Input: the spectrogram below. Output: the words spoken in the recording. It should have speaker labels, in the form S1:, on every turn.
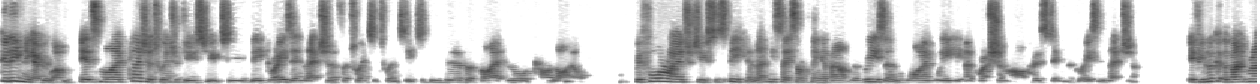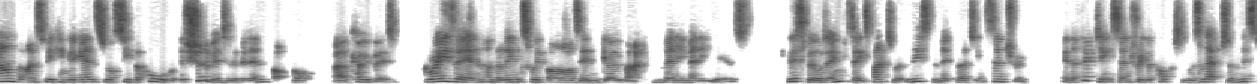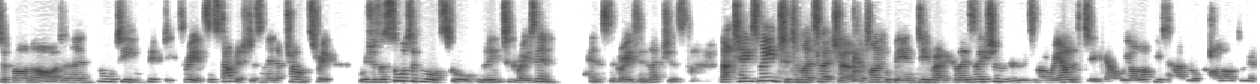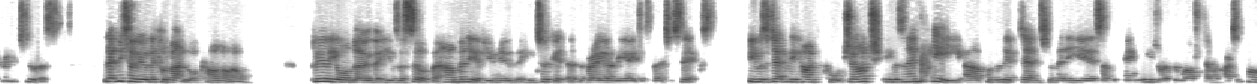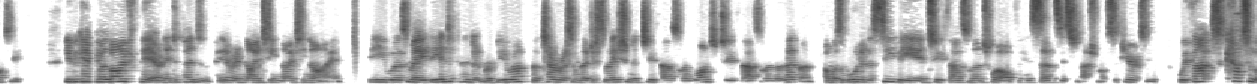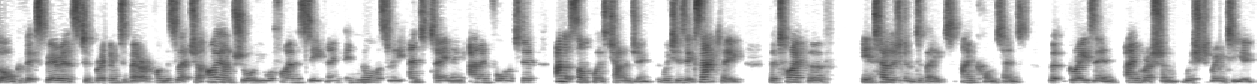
S1: Good evening, everyone. It's my pleasure to introduce you to the Gray's Inn Lecture for 2020 to be delivered by Lord Carlile. Before I introduce the speaker, let me say something about the reason why we at Gresham are hosting the Gray's Inn Lecture. If you look at the background that I'm speaking against, you'll see the hall that this should have been delivered in, but for uh, COVID. Gray's Inn and the links with Barnard's Inn go back many, many years. This building dates back to at least the mid 13th century. In the 15th century, the property was let to Mr. Barnard, and in 1453, it was established as an inn of chancery, which is a sort of law school linked to Gray's Inn, hence the Gray's Inn lectures. That takes me to tonight's lecture, the title being De-Radicalisation, Illusion or Reality, and we are lucky to have Lord Carlile delivering it to us. Let me tell you a little about Lord Carlile. Clearly, you all know that he was a silk, but how many of you knew that he took it at the very early age of 36? He was a Deputy High Court judge. He was an MP uh, for the Lib Dems for many years and became leader of the Welsh Democratic Party. He became a life peer, an independent peer, in 1999. He was made the independent reviewer for terrorism legislation in 2001 to 2011 and was awarded a CBE in 2012 for his services to national security. With that catalogue of experience to bring to bear upon this lecture, I am sure you will find this evening enormously entertaining and informative, and at some points challenging, which is exactly the type of intelligent debate and content that Gray's Inn and Gresham wish to bring to you.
